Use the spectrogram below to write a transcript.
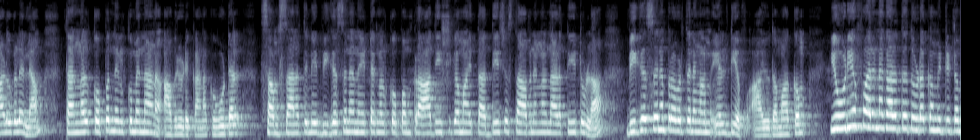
ആളുകളെല്ലാം തങ്ങൾക്കൊപ്പം നിൽക്കുമെന്നാണ് അവരുടെ കണക്കുകൂട്ടൽ. സംസ്ഥാനത്തിന്റെ വികസന നേട്ടങ്ങൾക്കൊപ്പം പ്രാദേശികമായി തദ്ദേശ സ്ഥാപനങ്ങൾ നടത്തിയിട്ടുള്ള വികസന പ്രവർത്തനങ്ങളും എൽ ഡി എഫ് ആയുധമാക്കും. യു ഡി എഫ് ഭരണകാലത്ത് തുടക്കമിട്ടിട്ടും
